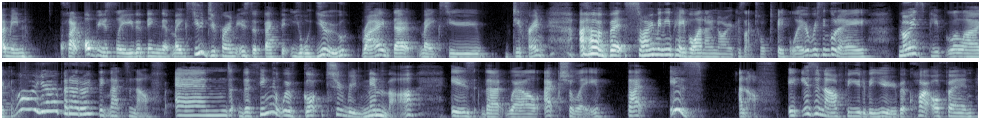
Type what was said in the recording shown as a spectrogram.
I mean, quite obviously, the thing that makes you different is the fact that you're you, right? That makes you different. Uh, but so many people, and I know because I talk to people every single day, most people are like, oh, yeah, but I don't think that's enough. And the thing that we've got to remember is that, well, actually, that is enough it is enough for you to be you, but quite often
